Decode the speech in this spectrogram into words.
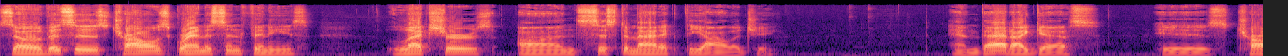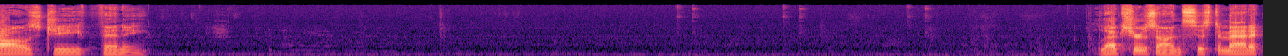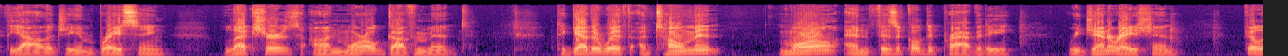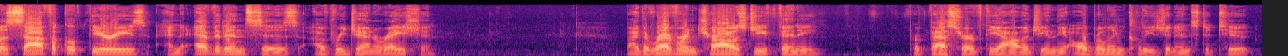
So, this is Charles Grandison Finney's Lectures on Systematic Theology. And that, I guess, is Charles G. Finney. Lectures on Systematic Theology Embracing lectures on moral government, together with atonement, moral and physical depravity, regeneration, philosophical theories, and evidences of regeneration. By the Reverend Charles G. Finney, Professor of Theology in the Oberlin Collegiate Institute.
